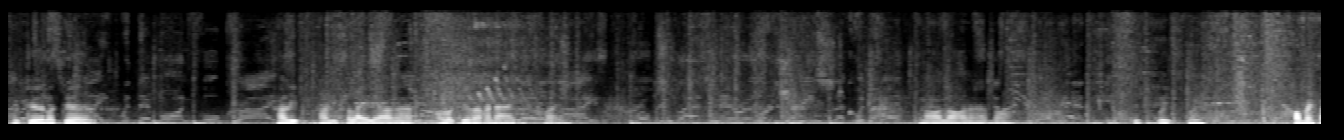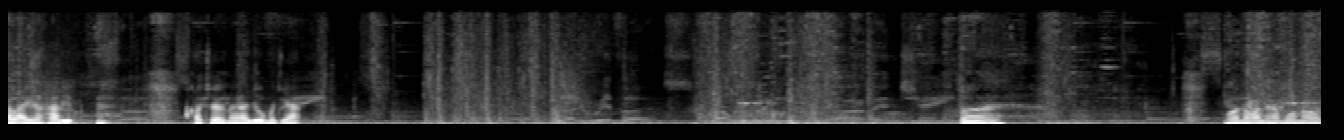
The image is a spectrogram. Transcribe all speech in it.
โรเจอร์โรเจอร์ฮาริสฮาริสสไลด์แล้วนะครับ เอาโรเจอร์มาก็ได้ไว้รอรอนะครับรออุ้ยอุ้ยเขาไม่สไลด์นะฮาริสเขาเชิงนะอยู่เมื่อกี้ นอนนะครับมัวนอน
